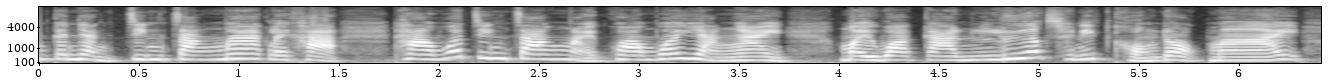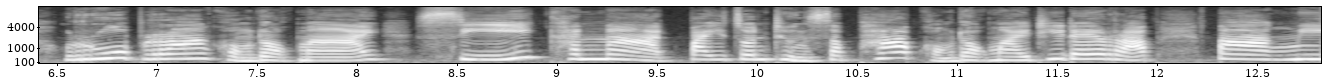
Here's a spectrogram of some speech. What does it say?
ำกันอย่างจริงจังมากเลยค่ะ ถามว่าจริงจังหมายความว่าอย่างไง ไม่ว่าการเลือกชนิดของดอกไม้ รูปร่างของดอกไม้ สีขนาดไปจนถึงสภาพของดอกไม้ที่ได้รับ ต่างมี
